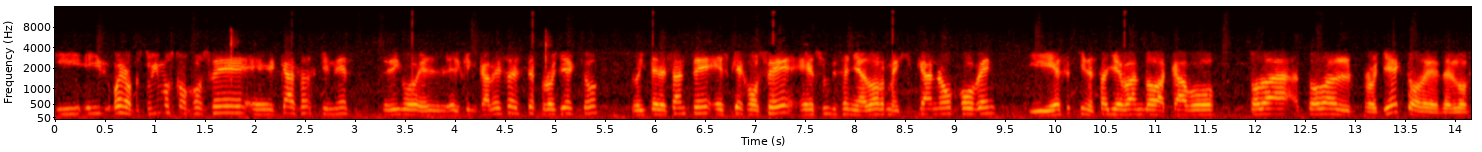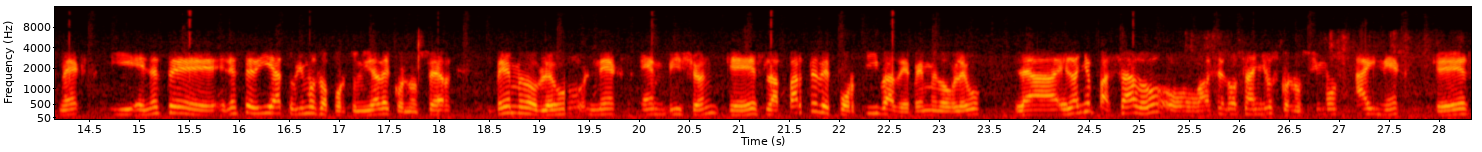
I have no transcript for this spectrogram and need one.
y, bueno, pues estuvimos con José eh, Casas, quien es, te digo, el, el que encabeza este proyecto. Lo interesante es que José es un diseñador mexicano joven y es quien está llevando a cabo toda todo el proyecto de, los Next y en este en este día tuvimos la oportunidad de conocer BMW Next Ambition, que es la parte deportiva de BMW. La, el año pasado, o hace dos años, conocimos iNext, que es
